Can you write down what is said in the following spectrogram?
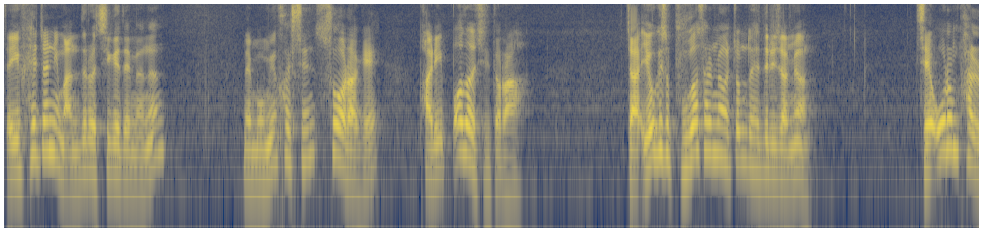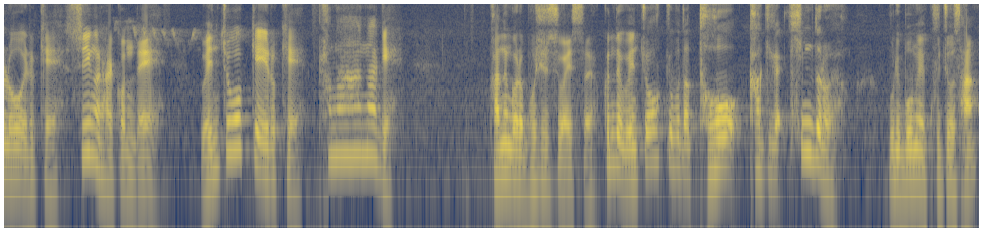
자, 이 회전이 만들어지게 되면은 내 몸이 훨씬 수월하게 팔이 뻗어지더라. 자, 여기서 부가 설명을 좀 더 해드리자면 제 오른팔로 이렇게 스윙을 할 건데 왼쪽 어깨 이렇게 편안하게 가는 거를 보실 수가 있어요. 근데 왼쪽 어깨보다 더 가기가 힘들어요. 우리 몸의 구조상.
